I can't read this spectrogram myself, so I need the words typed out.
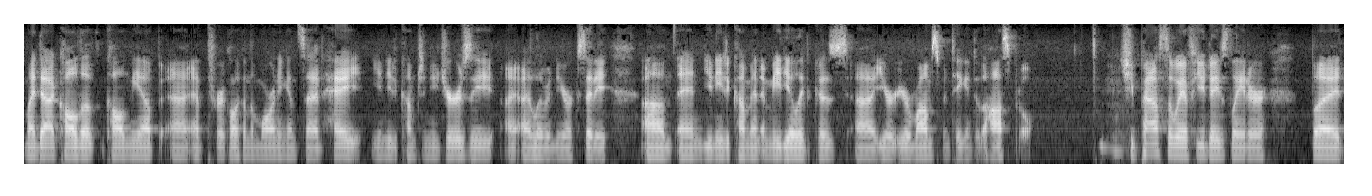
my dad called up, called me up uh, at three o'clock in the morning and said, "Hey, you need to come to New Jersey. I, I live in New York City, um, and you need to come in immediately because uh, your your mom's been taken to the hospital." She passed away a few days later, but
